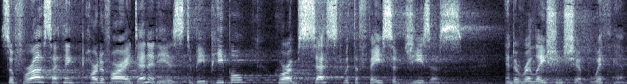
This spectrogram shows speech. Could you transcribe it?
So, for us, I think part of our identity is to be people who are obsessed with the face of Jesus and a relationship with Him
